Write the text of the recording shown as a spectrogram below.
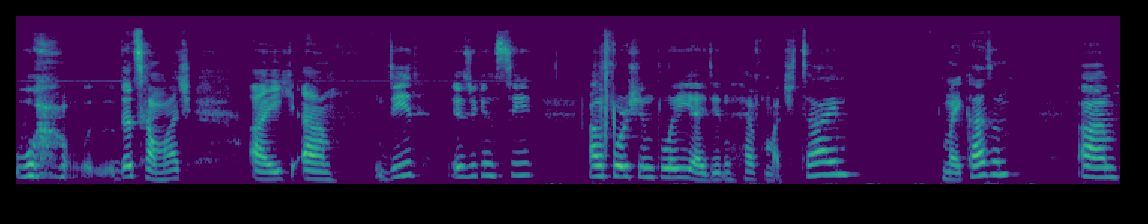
that's how much I um, did, as you can see. Unfortunately, I didn't have much time. My cousin um,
